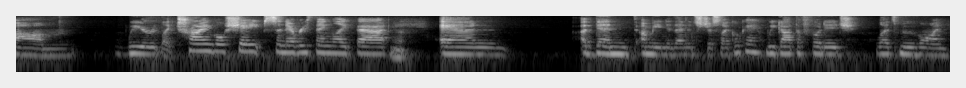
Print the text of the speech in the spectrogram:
um weird like triangle shapes and everything like that. Yeah. and uh, then i mean then it's just like okay we got the footage. Let's move on.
